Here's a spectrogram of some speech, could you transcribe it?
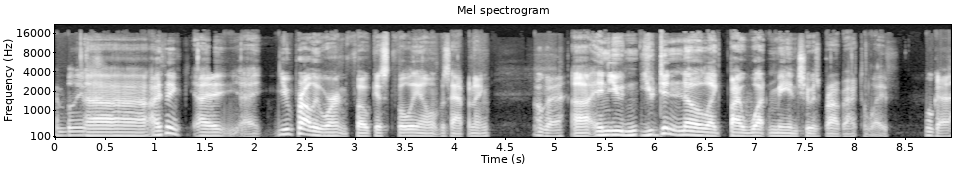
I believe. Uh, I think I, I you probably weren't focused fully on what was happening, okay. uh, and you you didn't know like by what means she was brought back to life. Okay.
